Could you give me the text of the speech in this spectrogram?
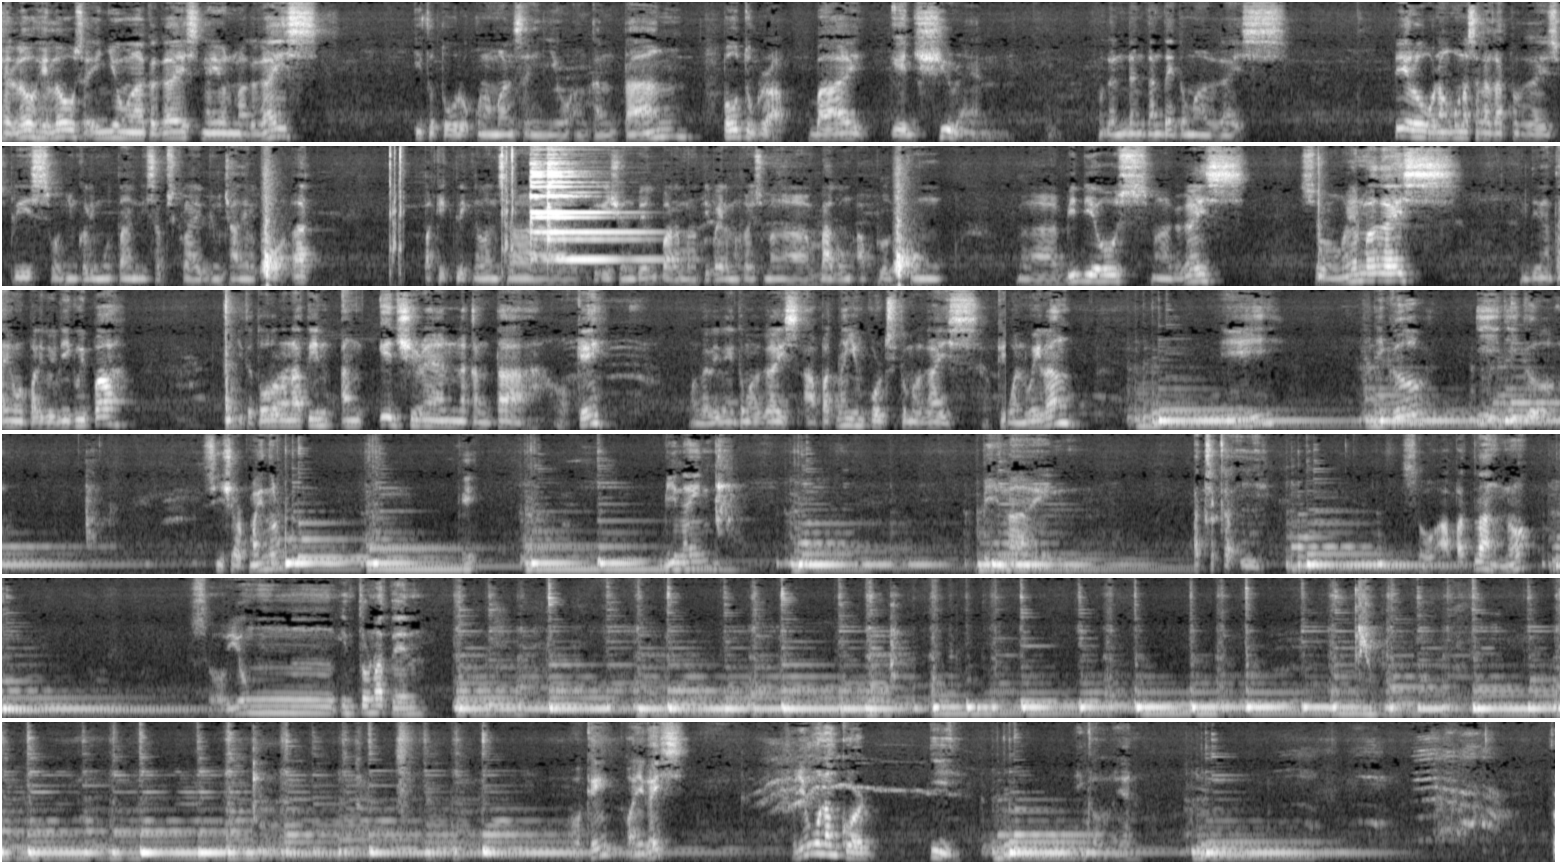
Hello, hello sa inyo mga ka-guys. Ngayon mga ka-guys, ituturo ko naman sa inyo ang kantang Photograph by Ed Sheeran. Magandang kanta ito mga ka-guys. Pero unang-una sa lahat mga guys, please huwag niyong kalimutan i-subscribe yung channel ko at pakiclick na lang sa notification bell para ma-notify naman kayo sa mga bagong upload kong mga videos, mga ka-guys. So, ngayon mga guys, hindi na tayo magpaligoy-ligoy pa. Ituturo na natin ang Ed Sheeran na kanta. Okay? Madali lang ito mga guys. Apat lang yung chords ito mga guys. Okay? One way lang. E, eagle, E, eagle. C sharp minor. Okay? Saka E. So, apat lang, no? So, yung intro natin, Okay? Kuha guys? So, yung unang chord, E.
